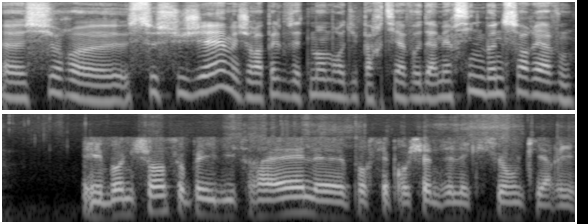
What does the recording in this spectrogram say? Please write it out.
euh, sur euh, ce sujet. Mais je rappelle que vous êtes membre du parti Avoda. Merci, une bonne soirée à vous. Et bonne chance au pays d'Israël pour ces prochaines élections qui arrivent.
